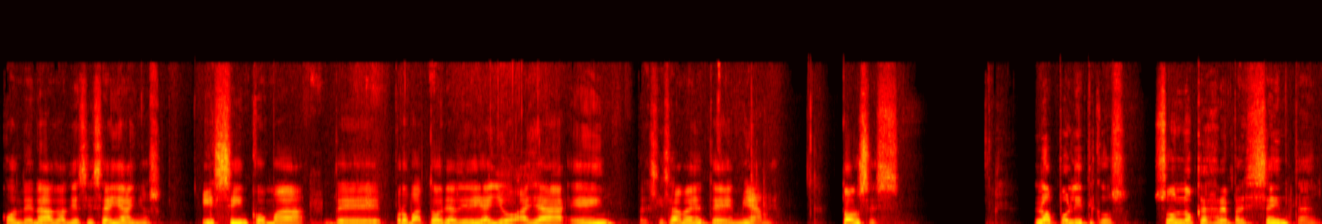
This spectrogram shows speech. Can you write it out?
condenado a 16 años y cinco más de probatoria, diría yo, allá en, precisamente en Miami. Entonces, los políticos son los que representan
